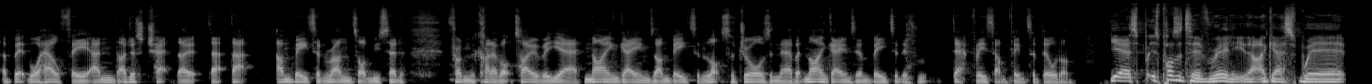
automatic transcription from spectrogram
a bit more healthy. And I just checked though that that unbeaten run, Tom. You said from the kind of October, yeah, nine games unbeaten, lots of draws in there, but nine games unbeaten is definitely something to build on. Yeah, it's, it's positive, really, that I guess we're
